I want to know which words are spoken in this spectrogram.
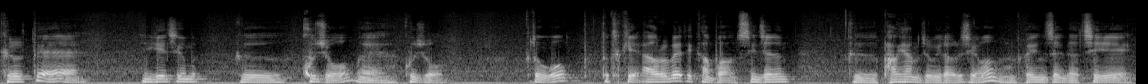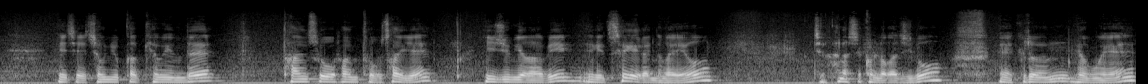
그럴 때 이게 지금 그 구조, 예, 구조 그리고 또 특히 aromatic compound 이제는 그 방향족이라 그러죠. 벤젠 같이 이제 정육각형인데 탄소, 산소 사이에 이중 결합이 이게 세 개가 있는 거예요. 이제 하나씩 걸러가지고 예, 그런 경우에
